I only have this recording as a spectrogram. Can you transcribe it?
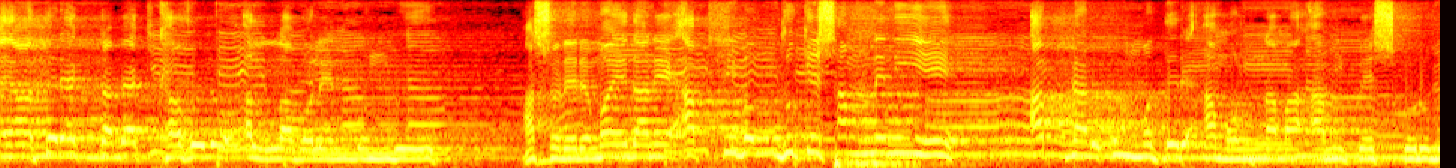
আয়াতের একটা ব্যাখ্যা হলো, আল্লাহ বলেন, বন্ধু, আসরের ময়দানে আপনি বন্ধুকে সামনে নিয়ে আপনার উম্মতের আমল নামা আমি পেশ করব।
